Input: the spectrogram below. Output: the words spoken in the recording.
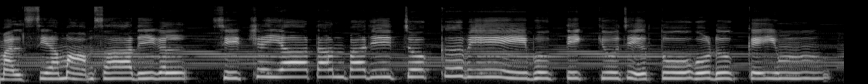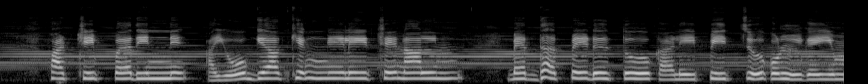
മത്സ്യമാംസാദികൾ ശിക്ഷയാ താൻ പതിച്ചൊക്കവേ ഭുക്തിക്കു ചേർത്തു കൊടുക്കയും. ഭക്ഷിപ്പതിന് അയോഗ്യാഖ്യങ്ങളെ ക്ഷണാൽ ബന്ധപ്പെടുത്തു കളിപ്പിച്ചു കൊള്ളുകയും.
